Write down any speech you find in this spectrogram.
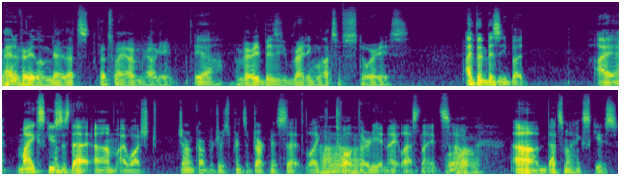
I had a very long day. That's that's why I'm groggy. yeah, I'm very busy writing lots of stories. I've been busy, but I my excuse is that um, I watched John Carpenter's Prince of Darkness at like Ah. twelve thirty at night last night. So Wow. um, that's my excuse.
